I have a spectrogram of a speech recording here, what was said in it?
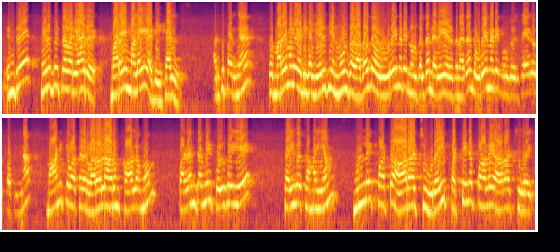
என்று நிரூபித்தவர் யாரு? மறைமலை அடிகள். அடுத்து பாருங்க. இப்ப மறைமலை அடிகள் எழுதிய நூல்கள் அதாவது அவர் உரைநடை நூல்கள் தான் நிறைய எழுதினாரு. அந்த உரைநடை நூல்களின் பெயர்கள் பாத்தீங்கன்னா மாணிக்கவாசகர் வரலாறும் காலமும் பழந்தமிழ் கொள்கையே சைவ சமயம் முல்லைப்பாட்டு ஆராய்ச்சி உரை பட்டினப்பாலை ஆராய்ச்சி உரை.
